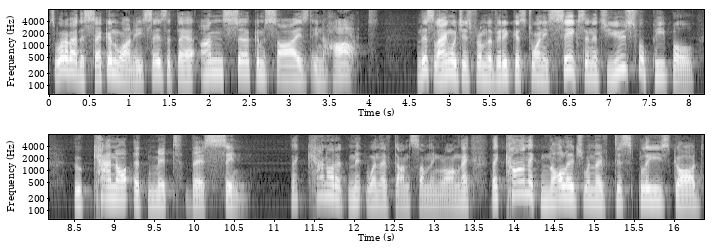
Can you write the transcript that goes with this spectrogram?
So, what about the second one? He says that they are uncircumcised in heart. And this language is from Leviticus 26, and it's used for people who cannot admit their sin. They cannot admit when they've done something wrong. They, they can't acknowledge when they've displeased God.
